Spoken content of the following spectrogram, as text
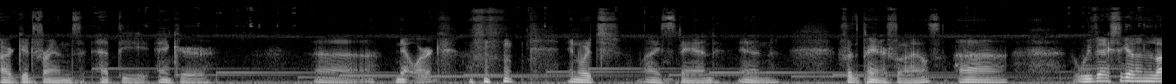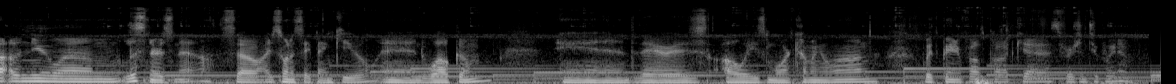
our good friends at the Anchor uh, network, in which I stand and for the Painter Files. Uh, we've actually got a lot of new um, listeners now, so I just want to say thank you and welcome. And there is always more coming along with Painter Files Podcast version 2.0.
